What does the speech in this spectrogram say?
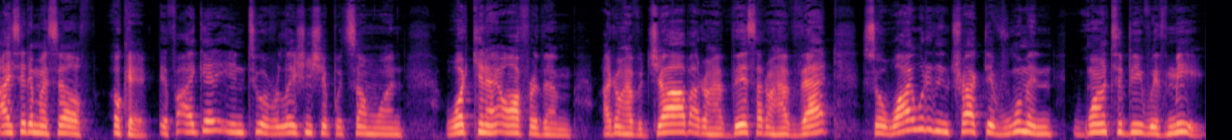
I say to myself, okay, if I get into a relationship with someone, what can I offer them? I don't have a job, I don't have this, I don't have that. So why would an attractive woman want to be with me?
